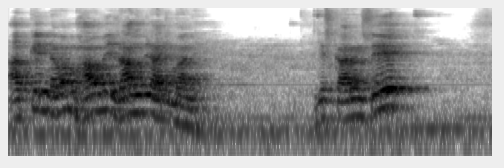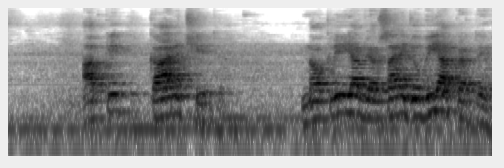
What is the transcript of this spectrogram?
आपके नवम भाव में राहु विराजमान है, जिस कारण से आपके कार्य क्षेत्र नौकरी या व्यवसाय जो भी आप करते हो,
